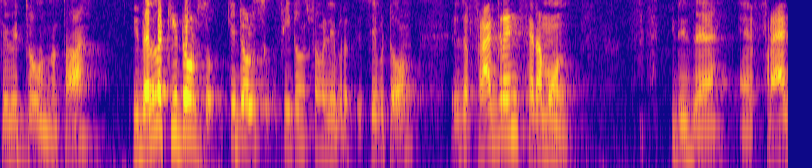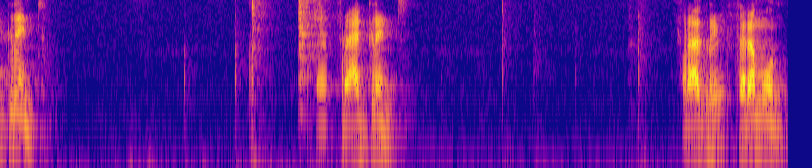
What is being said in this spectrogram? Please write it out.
civetone ಅಂತ. ಇವೆಲ್ಲ ಕೀಟೋನ್ಸು ಕೀಟೋನ್ಸ್ ಫೀಟೋನ್ಸ್ ಫ್ಯಾಮಿಲಿ ಬರುತ್ತೆ. Civetone is a fragrant pheromone it is a, a fragrant. A fragrant. Fragrant pheromone.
